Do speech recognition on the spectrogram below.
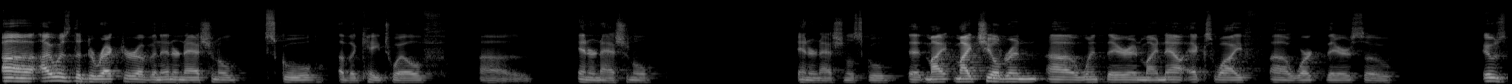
Uh, I was the director of an international school of a K twelve uh, international international school. Uh, my my children uh, went there, and my now ex wife uh, worked there. So it was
